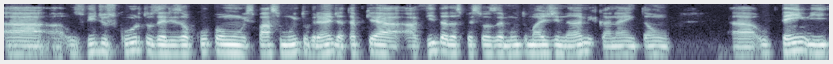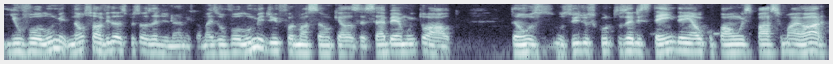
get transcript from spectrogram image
a, a, os vídeos curtos eles ocupam um espaço muito grande, até porque a, a vida das pessoas é muito mais dinâmica, né? Então, Uh, o tem e, e, o volume, não só a vida das pessoas é dinâmica, mas o volume de informação que elas recebem é muito alto. Então, os, os vídeos curtos eles tendem a ocupar um espaço maior,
